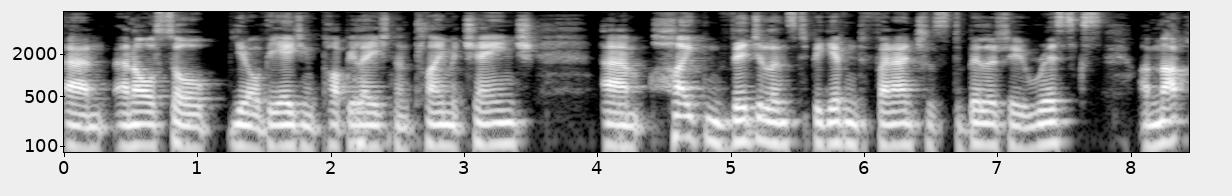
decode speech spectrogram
and, and also, you know, the aging population and climate change um, heightened vigilance to be given to financial stability risks. I'm not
